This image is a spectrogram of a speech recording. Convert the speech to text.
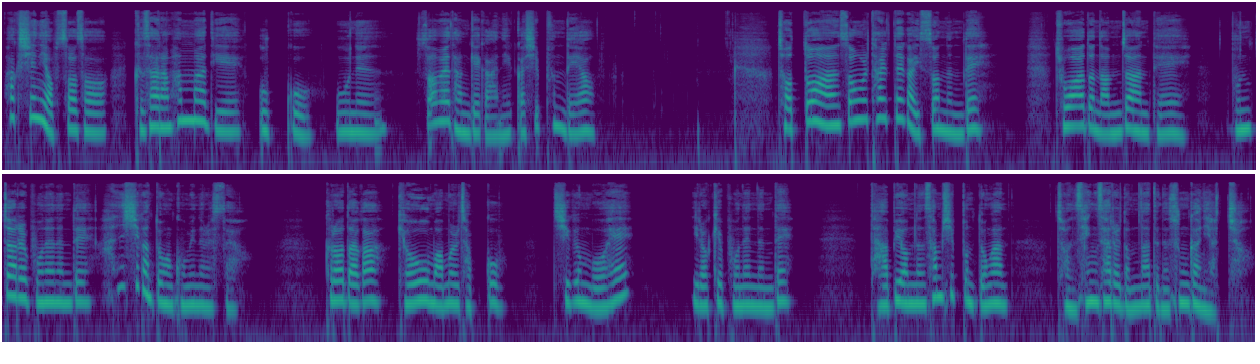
확신이 없어서 그 사람 한마디에 웃고 우는 썸의 단계가 아닐까 싶은데요. 저 또한 썸을 탈 때가 있었는데 좋아하던 남자한테 문자를 보내는데 한 시간 동안 고민을 했어요. 그러다가 겨우 마음을 잡고 지금 뭐 해? 이렇게 보냈는데 답이 없는 30분 동안 전 생사를 넘나드는 순간이었죠.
